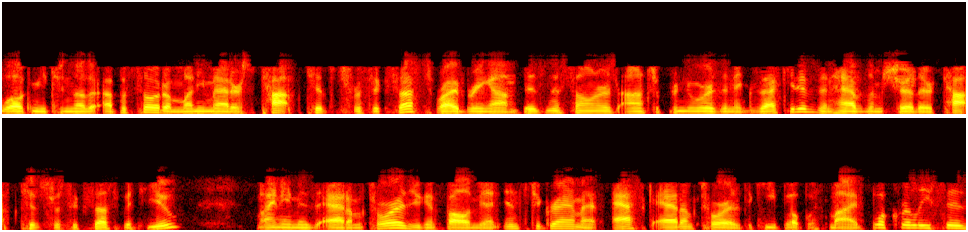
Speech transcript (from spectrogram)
welcome you to another episode of Money Matters Top Tips for Success, where I bring on business owners, entrepreneurs, and executives and have them share their top tips for success with you. My name is Adam Torres. You can follow me on Instagram at Ask Adam Torres to keep up with my book releases,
